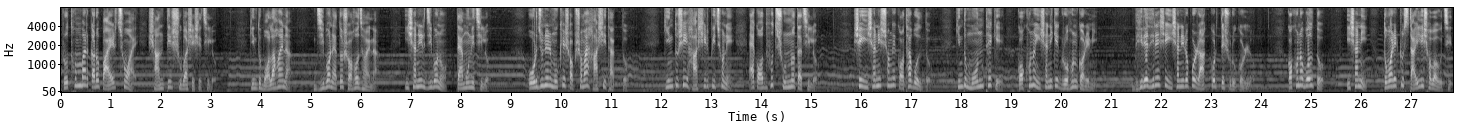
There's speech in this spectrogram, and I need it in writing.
প্রথমবার কারও পায়ের ছোঁয়ায় শান্তির সুবাস এসেছিল। কিন্তু বলা হয় না, জীবন এত সহজ হয় না। ঈশানীর জীবনও তেমনই ছিল। অর্জুনের মুখে সবসময় হাসি থাকত। কিন্তু সেই হাসির পিছনে এক অদ্ভুত শূন্যতা ছিল। সে ঈশানীর সঙ্গে কথা বলতো কিন্তু মন থেকে কখনো ঈশানীকে গ্রহণ করেনি। ধীরে ধীরে সে ঈশানীর ওপর রাগ করতে শুরু করল। কখনো বলতো, ঈশানী, তোমার একটু স্টাইলিশ হওয়া উচিত।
